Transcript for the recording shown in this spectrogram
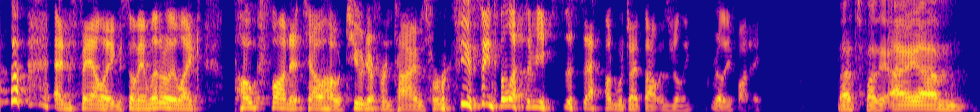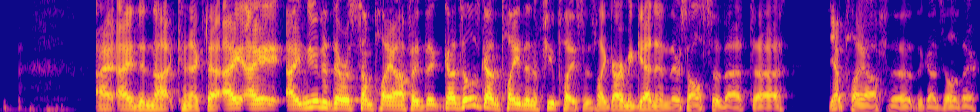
and failing. So they literally like poked fun at Toho two different times for refusing to let them use the sound, which I thought was really, really funny. That's funny. I, um, I, I did not connect that. I, I, I knew that there was some playoff. Godzilla's gotten played in a few places, like Armageddon. There's also that uh, yep. the playoff, the, the Godzilla there.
